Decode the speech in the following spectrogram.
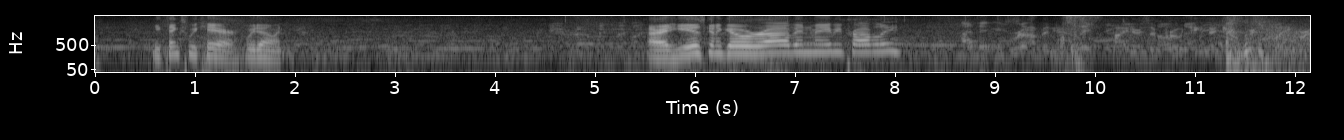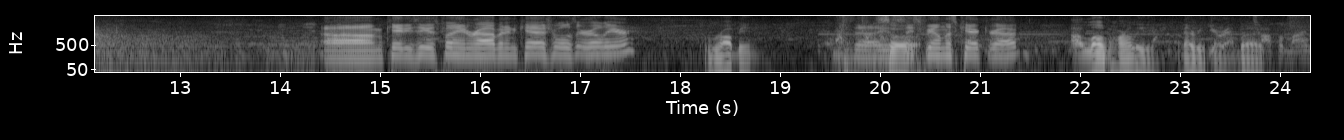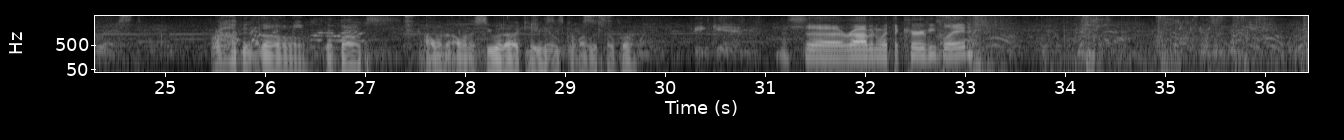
He thinks we care. We don't. All right, he is going to go Robin, maybe, probably. Robin. Fighters approaching the Joker's playground. Um, KDZ was playing Robin in casuals earlier. Robin. He's, uh, he's, So- he's feeling this character out. I love Harley and everything, You're at the but top of my list. Robin though, the buffs. I want to I want to see what uh, KDZ's come up with so far. Begin. It's uh, Robin with the curvy blade.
